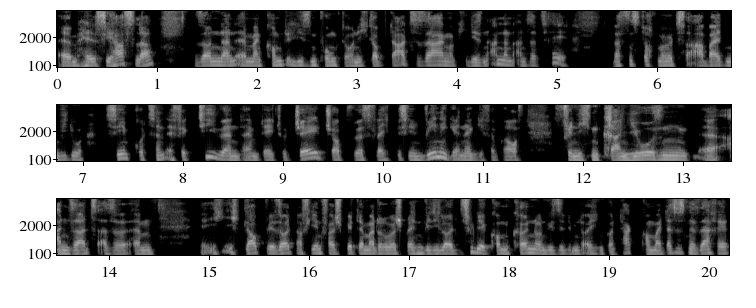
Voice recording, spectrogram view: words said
ähm, Healthy Hustler, sondern äh, man kommt in diesen Punkt. Und ich glaube, da zu sagen, okay, diesen anderen Ansatz, hey, lass uns doch mal mit zu arbeiten, wie du zehn Prozent effektiver in deinem Day-to-Day-Job wirst, vielleicht ein bisschen weniger Energie verbrauchst, finde ich einen grandiosen äh, Ansatz. Also ähm, ich, ich glaube, wir sollten auf jeden Fall später mal darüber sprechen, wie die Leute zu dir kommen können und wie sie mit euch in Kontakt kommen, weil das ist eine Sache,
